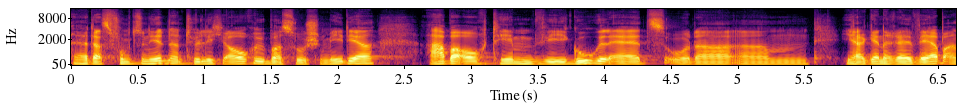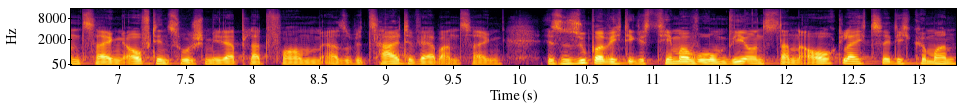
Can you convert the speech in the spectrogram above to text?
Äh, das funktioniert natürlich auch über Social Media, aber auch Themen wie Google Ads oder ähm, ja generell Werbeanzeigen auf den Social Media Plattformen, also bezahlte Werbeanzeigen, ist ein super wichtiges Thema, worum wir uns dann auch gleichzeitig kümmern.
